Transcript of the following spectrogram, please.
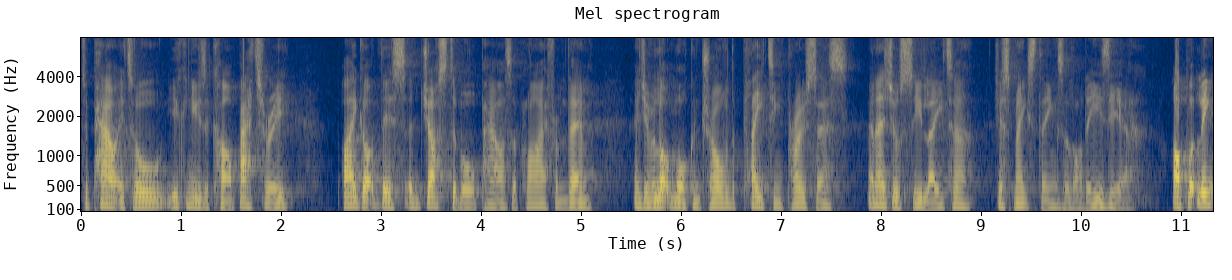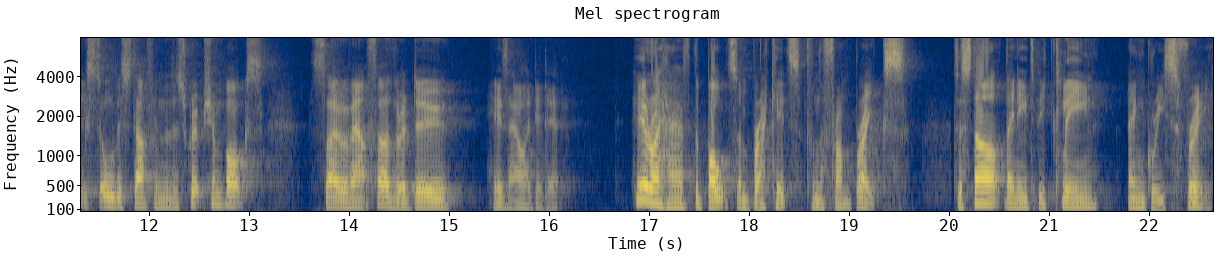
To power it all, you can use a car battery. I got this adjustable power supply from them as you have a lot more control of the plating process and as you'll see later, just makes things a lot easier. I'll put links to all this stuff in the description box, so without further ado, here's how I did it. Here I have the bolts and brackets from the front brakes. To start, they need to be clean and grease-free.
